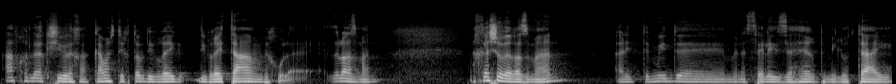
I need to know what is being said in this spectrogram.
אף אחד לא יקשיב לך, כמה שתכתוב דברי, דברי טעם וכולי, זה לא הזמן. אחרי שעובר הזמן, אני תמיד uh, מנסה להיזהר במילותיי,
